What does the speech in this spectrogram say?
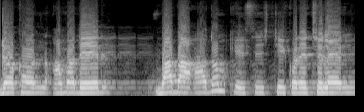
যখন আমাদের বাবা আদমকে সৃষ্টি করেছিলেন।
